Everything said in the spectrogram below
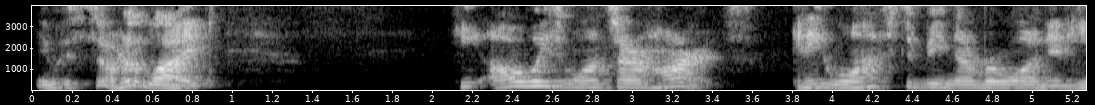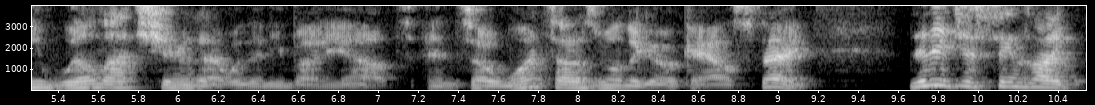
It was sort of like He always wants our hearts. And he wants to be number one, and he will not share that with anybody else. And so once I was willing to go, okay, I'll stay. Then it just seems like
